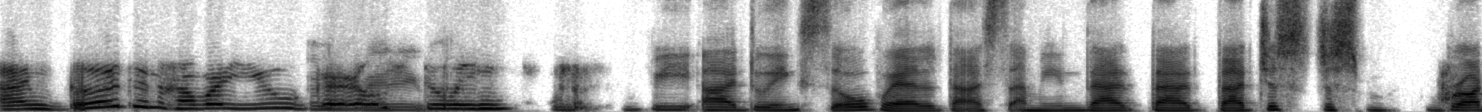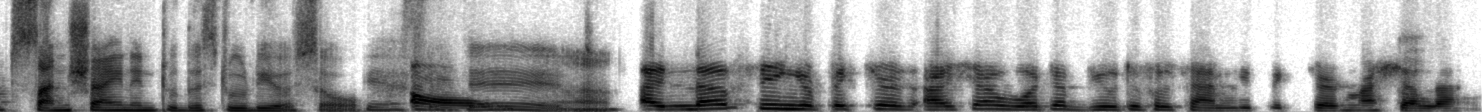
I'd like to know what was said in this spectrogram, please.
I'm good. And how are you girls doing? Well. We are doing so well, Tas. I mean, that that that just just brought sunshine into the studio. So yes, oh, did. Uh, I love seeing your pictures. Ayesha, what a beautiful family picture. Mashallah. Oh,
